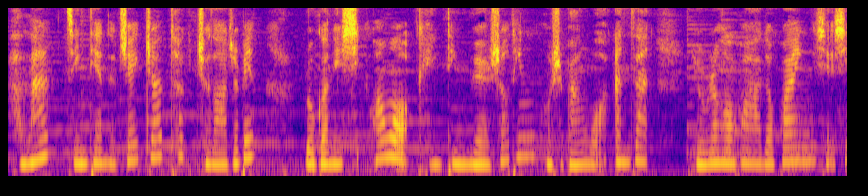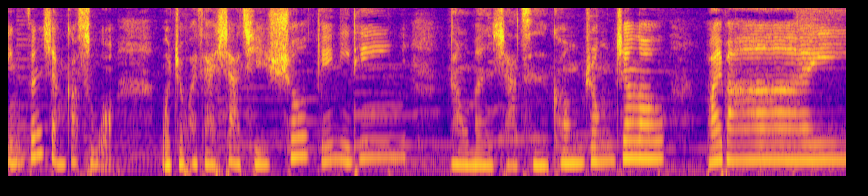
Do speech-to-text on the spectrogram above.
好啦，今天的 J J Talk 就到这边。如果你喜欢我，可以订阅收听，或是帮我按赞。有任何话都欢迎写信分享告诉我，我就会在下期说给你听。那我们下次空中见喽，拜拜。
